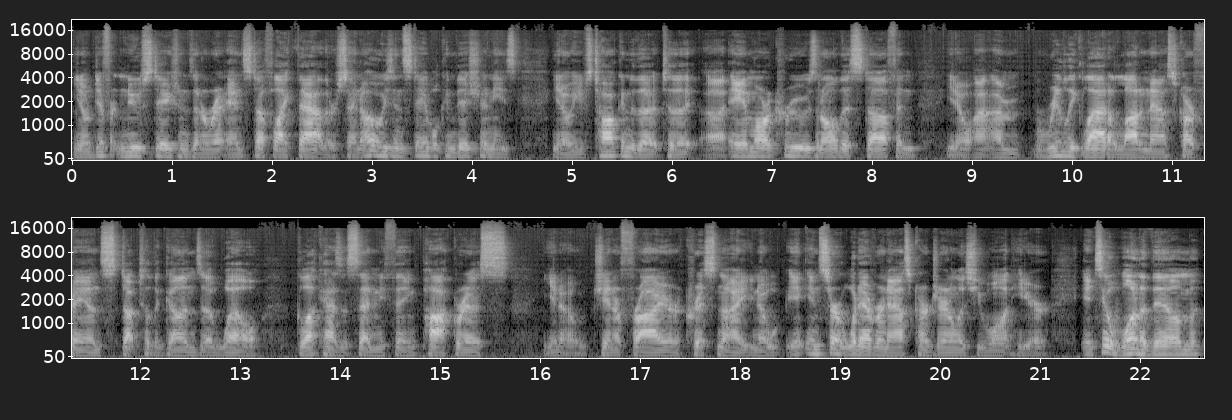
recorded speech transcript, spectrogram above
you know different news stations and and stuff like that. They're saying, oh, he's in stable condition. He's you know he was talking to the to the uh, AMR crews and all this stuff, and you know I, I'm really glad a lot of NASCAR fans stuck to the guns of well, Gluck hasn't said anything. Pockrass, you know Jenna Fryer, Chris Knight, you know insert whatever NASCAR journalist you want here. Until one of them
